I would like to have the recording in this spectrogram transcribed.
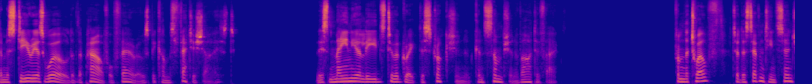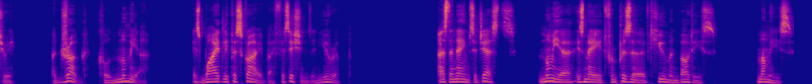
the mysterious world of the powerful pharaohs becomes fetishized. This mania leads to a great destruction and consumption of artifacts. From the 12th to the 17th century, a drug called mumia is widely prescribed by physicians in Europe. As the name suggests, mumia is made from preserved human bodies, mummies.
